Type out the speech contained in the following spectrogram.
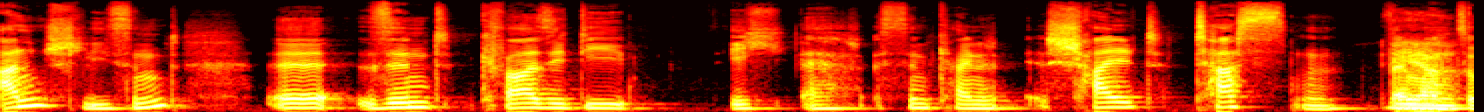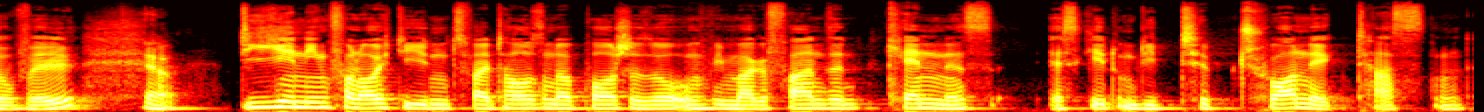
anschließend, äh, sind quasi die ich, äh, es sind keine Schalttasten, wenn ja. man so will. Ja. Diejenigen von euch, die in 2000er Porsche so irgendwie mal gefahren sind, kennen es. Es geht um die Tiptronic-Tasten.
